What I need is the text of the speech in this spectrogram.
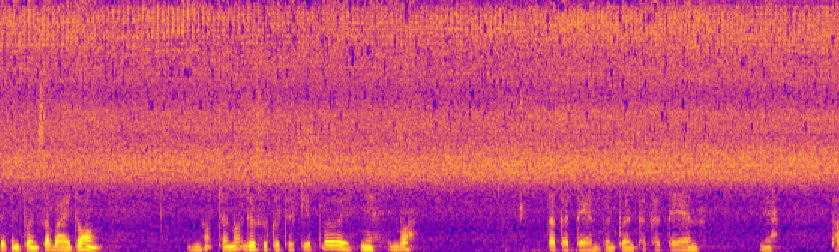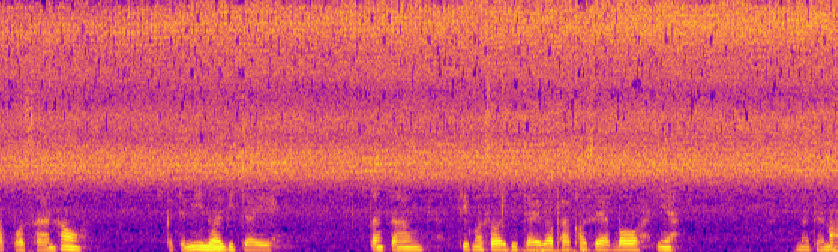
จะเป็นเปื่อนสบายท้อง เนาะจะเนาะเดี๋ยวสุกก็จะเก็บเลยเนี่ยเห็นบ่ตะกะแตนเปื่อนเปื่อนๆตะกะแตนเนี่ยผักปลอดสารเฮาก็จะมีหน่วยวิจัย ต่างๆ ที่มาซอยวิจัยว่าผักข้าวแซ่บบ่เนี่ยน่าจะเนาะ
